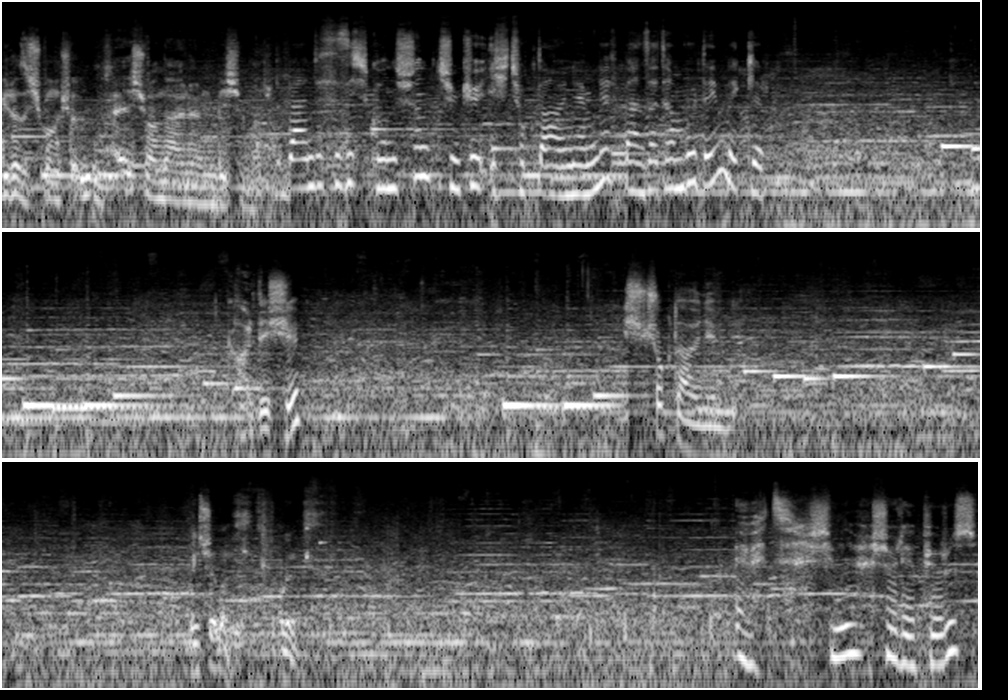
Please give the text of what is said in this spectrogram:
Biraz iş konuşalım. E, şu an daha önemli bir işim var. Bence siz iş konuşun çünkü iş çok daha önemli. Ben zaten buradayım beklerim. Kardeşim. İş çok daha önemli. İnşallah. Buyurun. Evet, şimdi şöyle yapıyoruz.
